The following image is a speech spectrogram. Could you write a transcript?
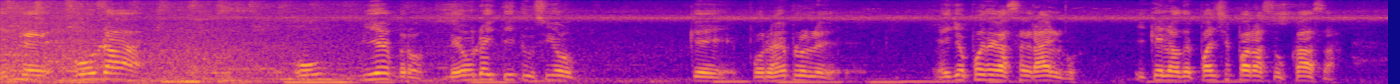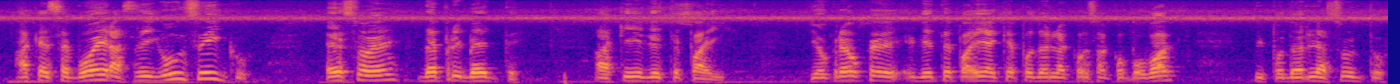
y que una, un miembro de una institución que, por ejemplo, ellos pueden hacer algo y que lo despachen para su casa, a que se muera sin un cinco, eso es deprimente aquí en este país. Yo creo que en este país hay que poner las cosas como van y ponerle asunto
